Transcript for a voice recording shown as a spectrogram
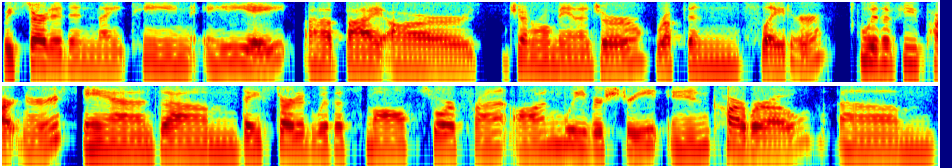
we started in 1988 uh, by our general manager, Ruffin Slater, with a few partners. And um, they started with a small storefront on Weaver Street in Carrboro. Um,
